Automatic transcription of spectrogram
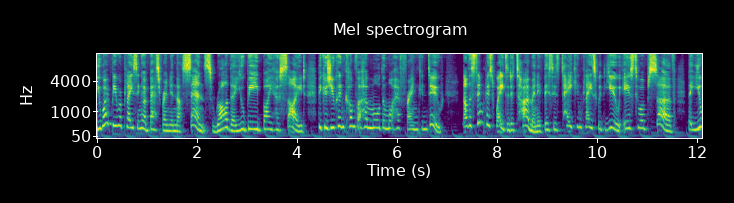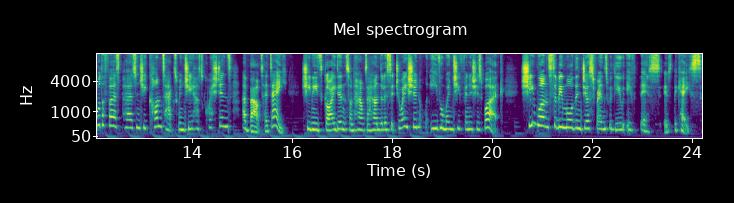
You won't be replacing her best friend in that sense, rather, you'll be by her side because you can comfort her more than what her friend can do. Now, the simplest way to determine if this is taking place with you is to observe that you are the first person she contacts when she has questions about her day. She needs guidance on how to handle a situation or even when she finishes work. She wants to be more than just friends with you if this is the case.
